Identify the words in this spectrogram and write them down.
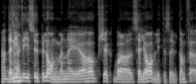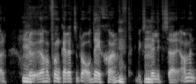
Den är Nej. inte superlång, men jag har försökt bara sälja av lite så utanför. Mm. Det har funkat rätt så bra och det är skönt. Liksom. Mm. Det är lite så här, ja men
